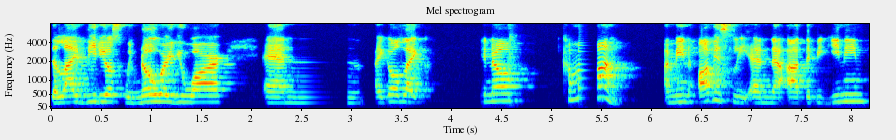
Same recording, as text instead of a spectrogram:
the live videos. We know where you are. And i go like you know come on i mean obviously and at the beginning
